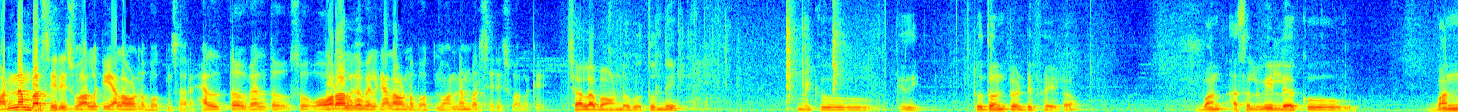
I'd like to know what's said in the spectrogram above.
వన్ నెంబర్ సిరీస్ వాళ్ళకి ఎలా ఉండబోతుంది సార్? హెల్త్ వెల్త్ సో ఓవరాల్గా వీళ్ళకి ఎలా ఉండబోతుంది వన్ నెంబర్ సిరీస్ వాళ్ళకి? చాలా బాగుండబోతుంది. మీకు ఇది టూ థౌజండ్ ట్వంటీ ఫైవ్లో వన్ అసలు వీళ్ళకు వన్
